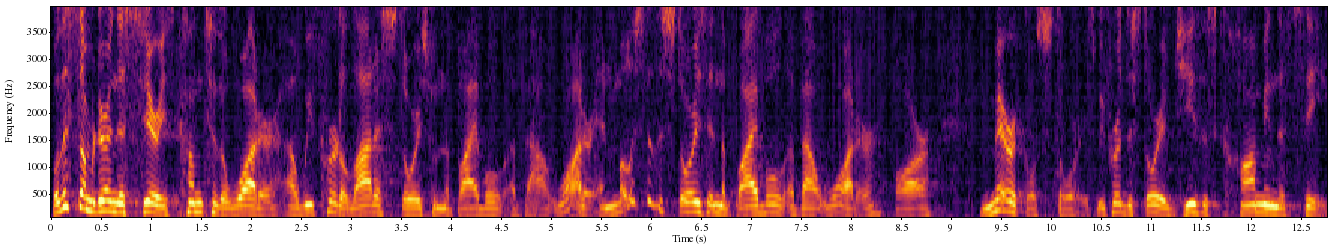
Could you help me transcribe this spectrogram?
Well, this summer during this series, Come to the Water, uh, we've heard a lot of stories from the Bible about water. And most of the stories in the Bible about water are miracle stories. We've heard the story of Jesus calming the sea.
